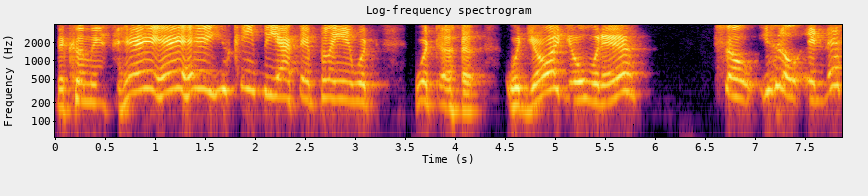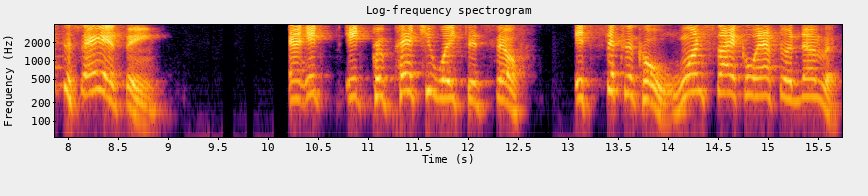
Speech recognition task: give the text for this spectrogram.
that come in and say, "Hey, hey, hey! You can't be out there playing with with uh, with George over there." So you know, and that's the sad thing. And it it perpetuates itself. It's cyclical, one cycle after another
